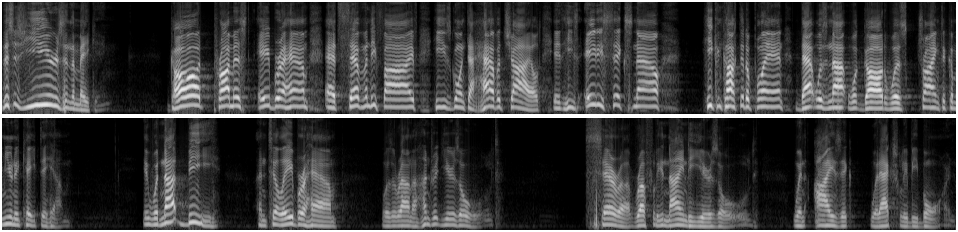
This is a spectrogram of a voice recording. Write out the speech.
this is years in the making. God promised Abraham at 75 he's going to have a child. He's 86 now. He concocted a plan. That was not what God was trying to communicate to him. It would not be until Abraham was around 100 years old, Sarah, roughly 90 years old, when Isaac would actually be born.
